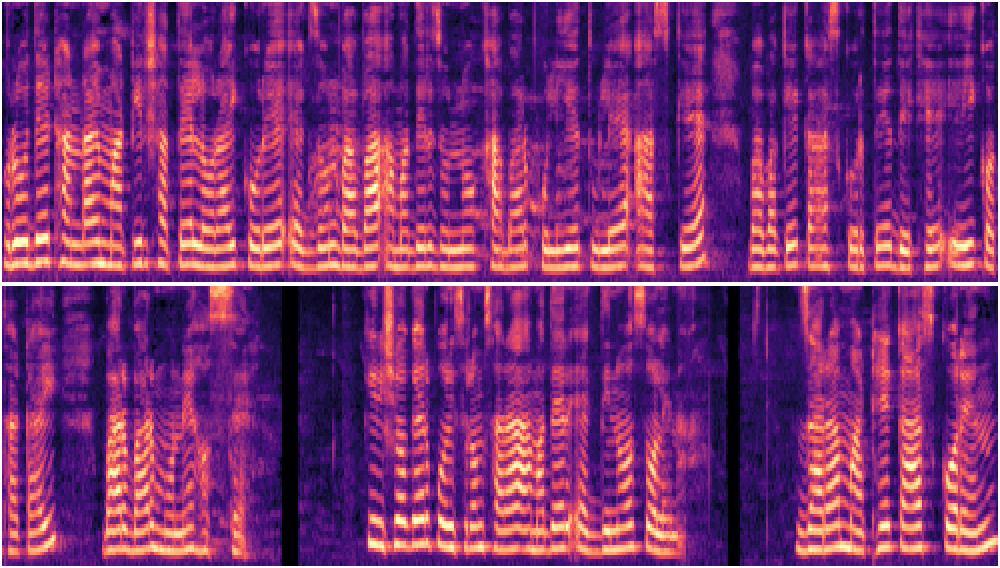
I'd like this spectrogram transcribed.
রোদে ঠান্ডায় মাটির সাথে লড়াই করে একজন বাবা আমাদের জন্য খাবার ফলিয়ে তুলে আজকে বাবাকে কাজ করতে দেখে এই কথাটাই বারবার মনে হচ্ছে। কৃষকের পরিশ্রম ছাড়া আমাদের একদিনও চলে না। যারা মাঠে কাজ করেন,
